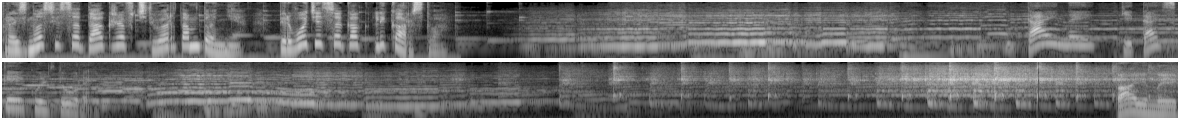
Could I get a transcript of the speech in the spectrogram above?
произносится также в четвертом тоне. Переводится как лекарство. Тайны китайской культуры. Тайны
